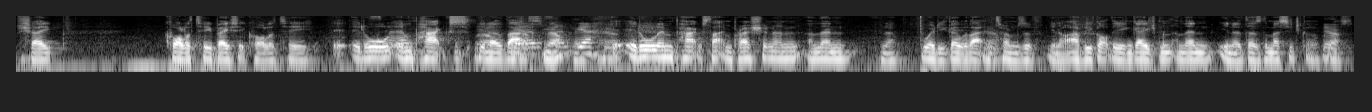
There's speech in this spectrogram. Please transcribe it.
shape, quality, basic quality, it, it all Smell. impacts, you know, that, the smell, yeah. yeah. it, it all impacts that impression and, and then, you know, where do you go with that Yeah. in terms of, you know, have you got the engagement and then, you know, does the message go across?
